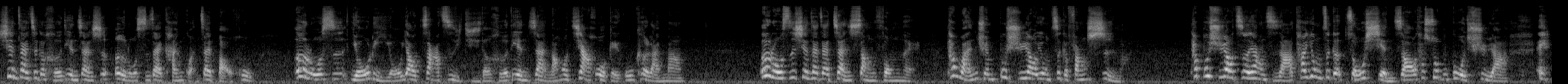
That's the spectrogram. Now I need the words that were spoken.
现在这个核电站是俄罗斯在看管、在保护。俄罗斯有理由要炸自己的核电站，然后嫁祸给乌克兰吗？俄罗斯现在在占上风，诶，他完全不需要用这个方式嘛，他不需要这样子啊，他用这个走险招，他说不过去啊，诶，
